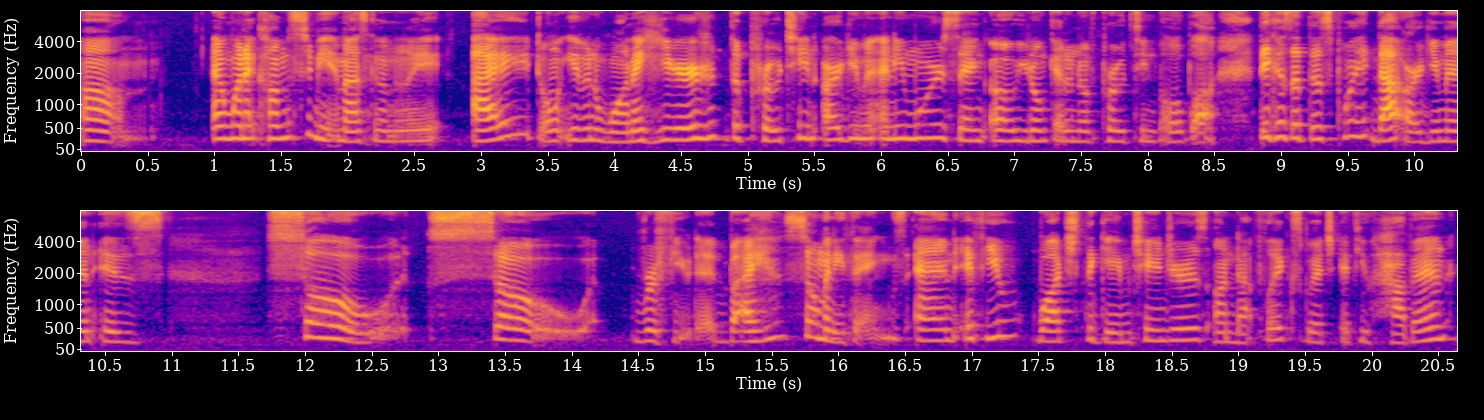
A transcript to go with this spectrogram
um, and when it comes to meat and masculinity I don't even want to hear the protein argument anymore, saying, oh, you don't get enough protein, blah, blah, blah. Because at this point, that argument is so, so refuted by so many things. And if you watch The Game Changers on Netflix, which if you haven't,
